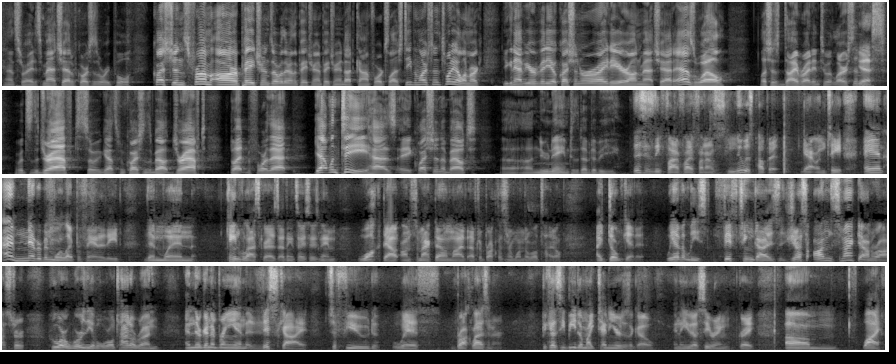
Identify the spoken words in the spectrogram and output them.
That's right. It's Matt Chat, of course, is where we pull questions from our patrons over there on the Patreon, patreon.com forward slash Stephen Larson at the $20 mark. You can have your video question right here on Matt Chat as well. Let's just dive right into it, Larson. Yes. It's the draft, so we've got some questions about draft. But before that, Gatlin T has a question about uh, a new name to the. WWE. This is the Firefly Funhouse's newest puppet, Gatlin T, and I've never been more like profanity than when Cain Velasquez, I think that's how you say his name, walked out on SmackDown Live after Brock Lesnar won the world title. I don't get it. We have at least 15 guys just on the SmackDown roster who are worthy of a world title run, and they're going to bring in this guy to feud with Brock Lesnar because he beat him like 10 years ago in the UFC ring. Great. Um, why?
